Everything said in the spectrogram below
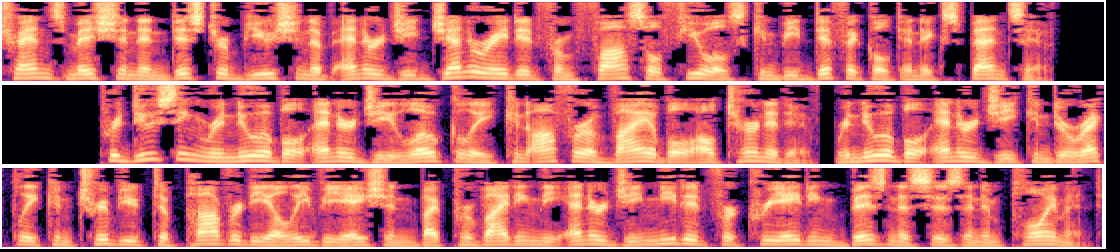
transmission and distribution of energy generated from fossil fuels can be difficult and expensive. Producing renewable energy locally can offer a viable alternative. Renewable energy can directly contribute to poverty alleviation by providing the energy needed for creating businesses and employment.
